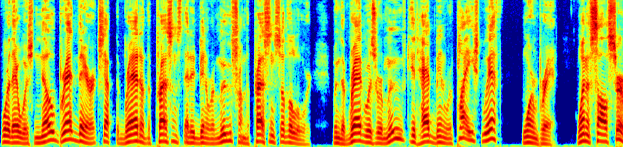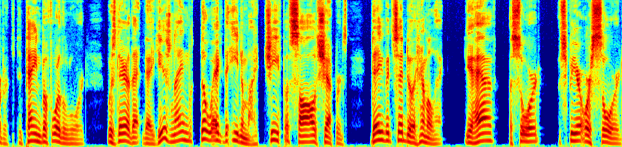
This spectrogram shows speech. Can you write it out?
for there was no bread there except the bread of the presence that had been removed from the presence of the Lord. When the bread was removed, it had been replaced with warm bread. One of Saul's servants, detained before the Lord, was there that day. His name was Doeg the Edomite, chief of Saul's shepherds. David said to Ahimelech, Do you have a sword, a spear, or sword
